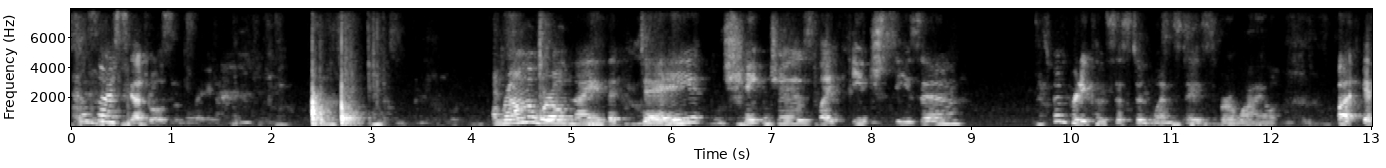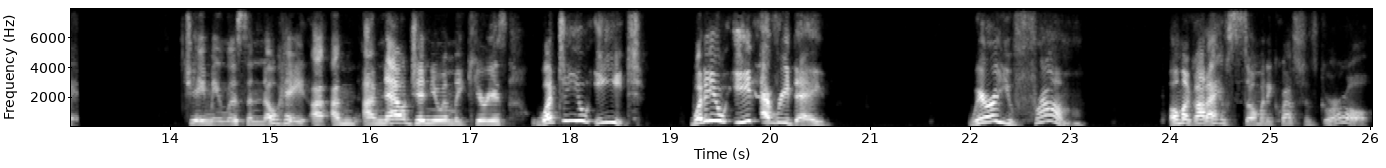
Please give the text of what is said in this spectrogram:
Because our schedule is insane around the world night, the day changes like each season. It's been pretty consistent Wednesdays for a while. But if Jamie, listen, no hate. I, I'm I'm now genuinely curious. What do you eat? What do you eat every day? Where are you from? Oh my god, I have so many questions, girl.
